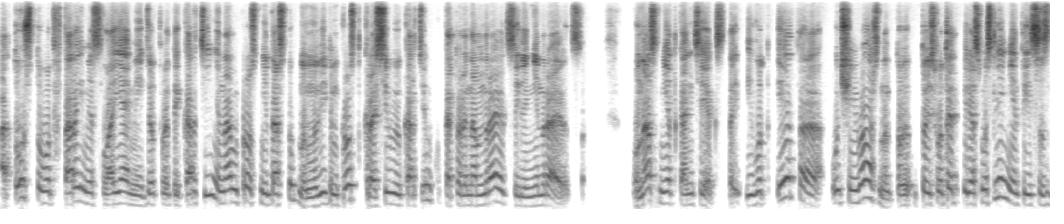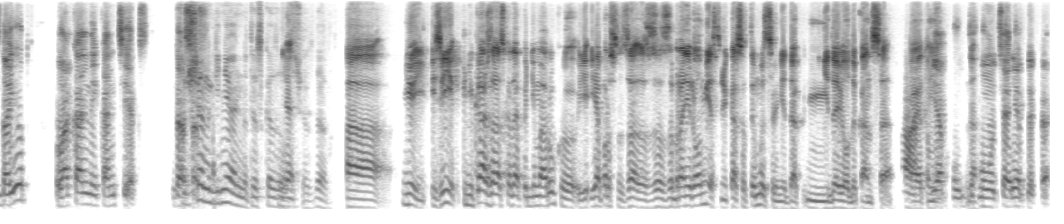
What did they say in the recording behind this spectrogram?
А то, что вот вторыми слоями идет в этой картине, нам просто недоступно. Мы видим просто красивую картинку, которая нам нравится или не нравится. У нас нет контекста. И вот это очень важно. То, то есть вот это переосмысление, это и создает локальный контекст. Да, Совершенно Саша. гениально ты сказал Нет. сейчас, да. А, не, извини, не каждый раз, когда я поднимаю руку, я просто за, за, забронировал место. Мне кажется, ты мысль не, до, не довел до конца. А, поэтому, я да. думал, у тебя реплика.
